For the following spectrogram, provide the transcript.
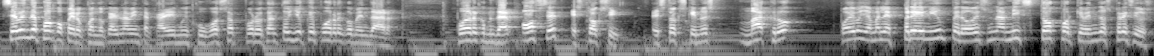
Se vende poco, pero cuando cae una venta cae muy jugosa, por lo tanto, ¿yo qué puedo recomendar? Puedo recomendar Offset, Stocksy. Stocksy que no es macro, podemos llamarle premium, pero es una mix stock porque vende los precios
